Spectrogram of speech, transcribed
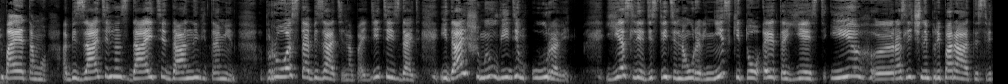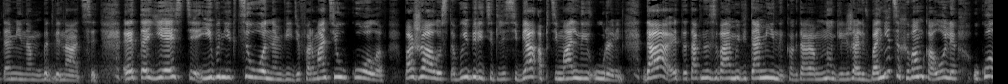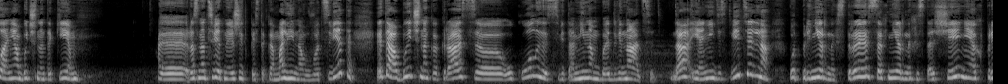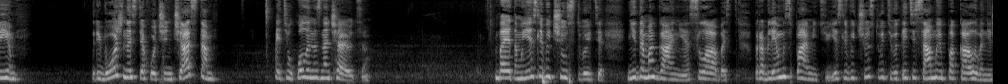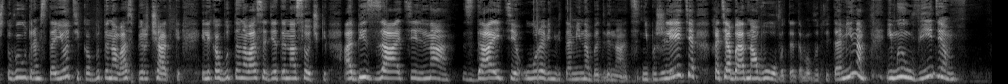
Поэтому обязательно сдайте данный витамин. Просто обязательно пойдите и сдайте. И дальше мы увидим уровень. Если действительно уровень низкий, то это есть и э, различные препараты с витамином В12. Это есть и в инъекционном виде, в формате уколов. Пожалуйста, выберите для себя оптимальный уровень. Да, это так называемые витамины, когда многие лежали в больницах и вам кололи уколы, они обычно такие разноцветная жидкость, такая малинового цвета, это обычно как раз э, уколы с витамином В12, да, и они действительно вот при нервных стрессах, нервных истощениях, при тревожностях очень часто эти уколы назначаются. Поэтому, если вы чувствуете недомогание, слабость, проблемы с памятью, если вы чувствуете вот эти самые покалывания, что вы утром встаете, как будто на вас перчатки или как будто на вас одеты носочки, обязательно сдайте уровень витамина В12. Не пожалейте хотя бы одного вот этого вот витамина, и мы увидим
